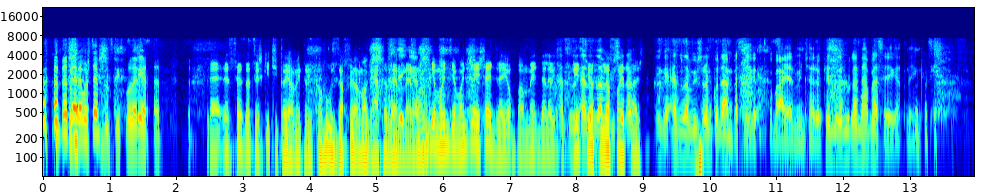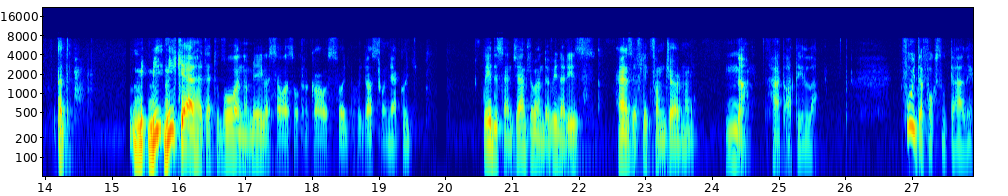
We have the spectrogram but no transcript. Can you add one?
de erre most nem tudsz mit mondani, érted? De ez szenzációs kicsit olyan, mint amikor húzza föl magát az ember. Igen. Mondja, mondja, mondja, és egyre jobban megy bele, hogy ez, ez, ez a műsor, Igen, ez az a műsor, amikor nem beszélgetünk a Bayern Münchenről. Kézzel mi lenne, ha beszélgetnénk? Tehát mi, mi, mi kellhetett volna még a szavazóknak ahhoz, hogy, hogy azt mondják, hogy Ladies and gentlemen, the winner is Hansi Flick from Germany. Na, hát Attila. Fúj, de fogsz utálni.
